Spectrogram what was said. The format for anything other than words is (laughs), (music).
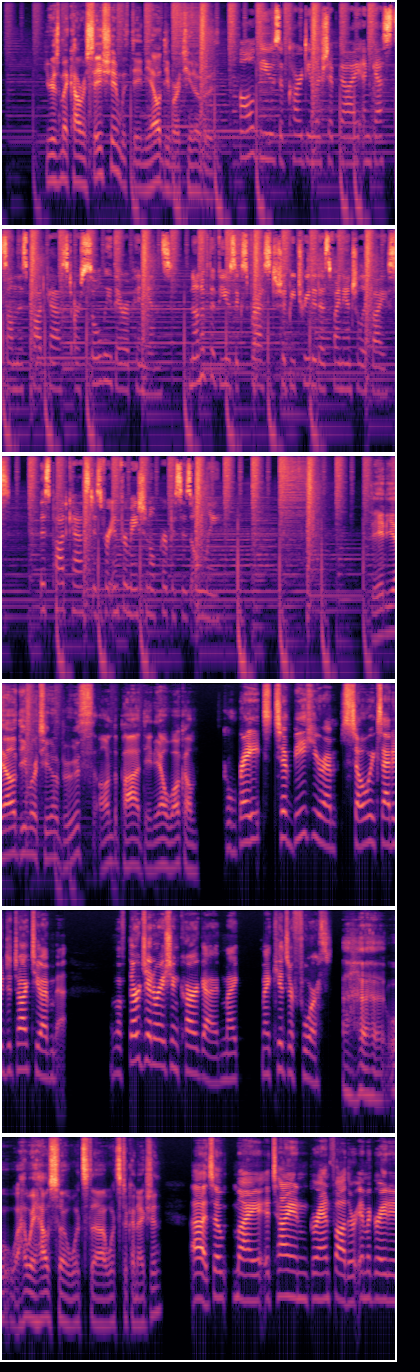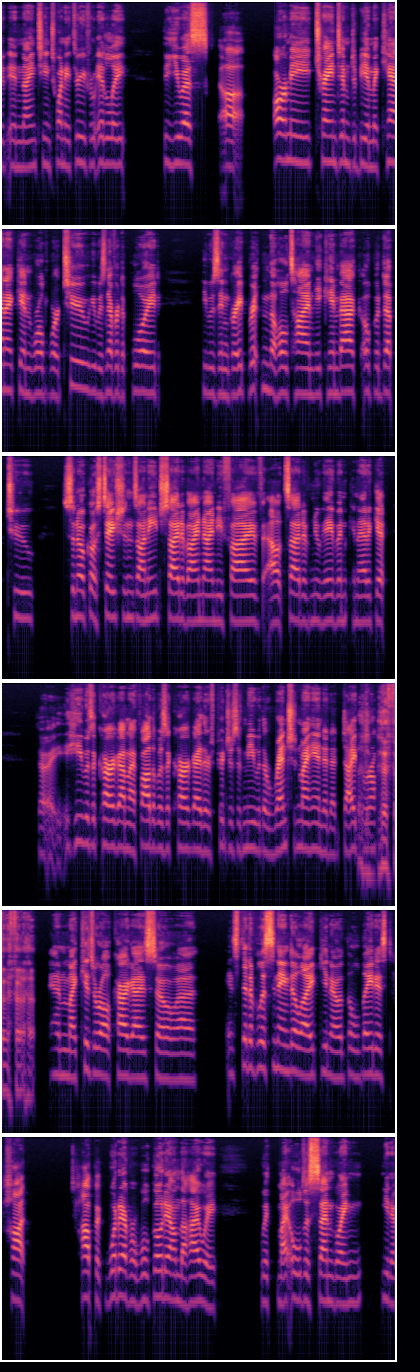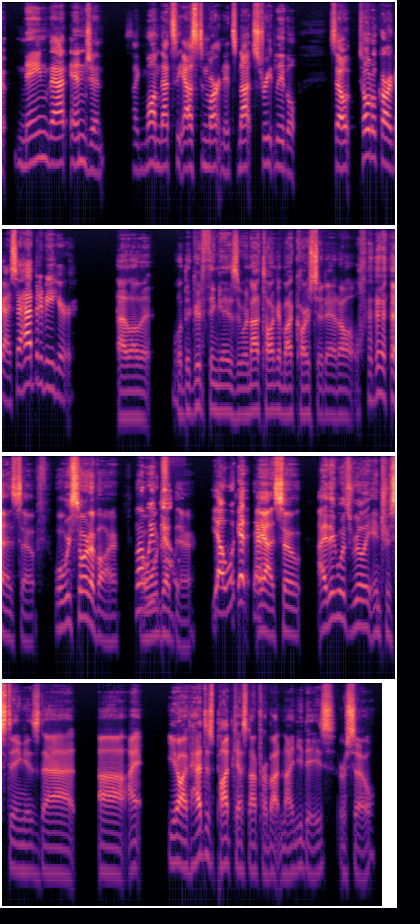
Here's my conversation with Danielle DiMartino Booth. All views of Car Dealership Guy and guests on this podcast are solely their opinions. None of the views expressed should be treated as financial advice. This podcast is for informational purposes only. Danielle DiMartino Booth on the pod. Danielle, welcome. Great to be here. I'm so excited to talk to you. I'm, I'm a third generation car guy. My my kids are fourth. (laughs) Wait, how so? What's the what's the connection? Uh, so my Italian grandfather immigrated in 1923 from Italy. The U.S. Uh, Army trained him to be a mechanic in World War II. He was never deployed. He was in Great Britain the whole time. He came back, opened up two Sunoco stations on each side of I-95 outside of New Haven, Connecticut. Uh, he was a car guy. My father was a car guy. There's pictures of me with a wrench in my hand and a diaper (laughs) and my kids are all car guys. So uh, instead of listening to like, you know, the latest hot topic, whatever, we'll go down the highway with my oldest son going, you know, name that engine. It's like, mom, that's the Aston Martin. It's not street legal. So total car guy. So happy to be here. I love it. Well, the good thing is we're not talking about cars today at all. (laughs) so, well, we sort of are, but, but we will get there. Yeah, we'll get there. Yeah. So I think what's really interesting is that uh, I, you know, I've had this podcast now for about 90 days or so.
